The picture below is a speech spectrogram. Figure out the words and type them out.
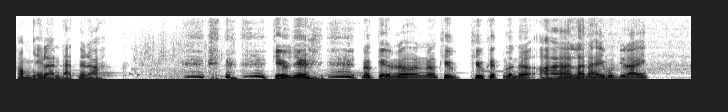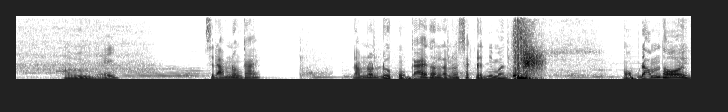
Không nhảy lên đạch nữa nè. Kiểu như, nó kiểu, nó nó khiêu khiêu khích mình á. À lại đây, bước vô đây. Ừ nhảy. Sẽ đấm nó một cái. Đấm nó được một cái thôi là nó xác định với mình. Một đấm thôi.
